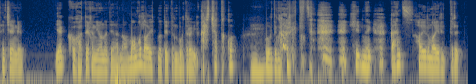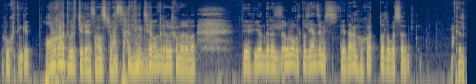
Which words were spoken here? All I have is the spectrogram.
Чи ингээд яг хотынх нь юунууд яа нөө Монгол оюутнууд эдгээр бүгд гарч чадахгүй. Бүгд ингээ харагдсан. Хин нэг ганц 2 2 эдгээр хүүхд ингээд оргоод хурж ирээ сонсч мансаад нэг мангар хөөрхөн байгаа ба. Тэгээ юун дээр л өвөр Монголд бол янз юм эс. Тэгээ дараа нь хөхөт бол угаасаа тэгэл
